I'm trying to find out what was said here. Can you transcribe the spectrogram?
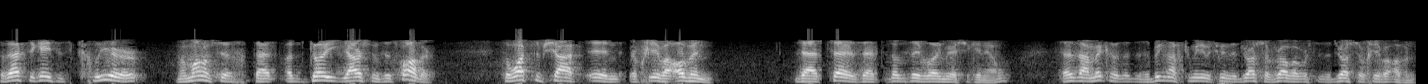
So that's the case. It's clear Mamonavshich that a goy yarshins his father. So what's the shot in Rav Oven that says that doesn't say V'loim Yeshikinel? Says the Amikra that there's a big enough community between the drush of Rava versus the drush of Chiva Oven.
